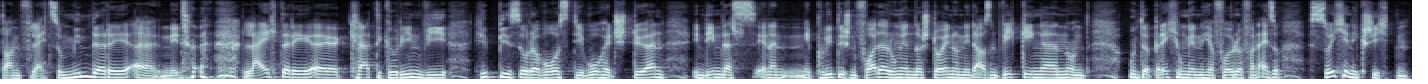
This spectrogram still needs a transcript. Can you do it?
dann vielleicht so mindere, äh, nicht leichtere äh, Kategorien wie Hippies oder was, die wo halt stören, indem das ihnen politischen Forderungen da steuern und nicht aus dem Weg gingen und Unterbrechungen hervorrufen. Also solche Geschichten.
